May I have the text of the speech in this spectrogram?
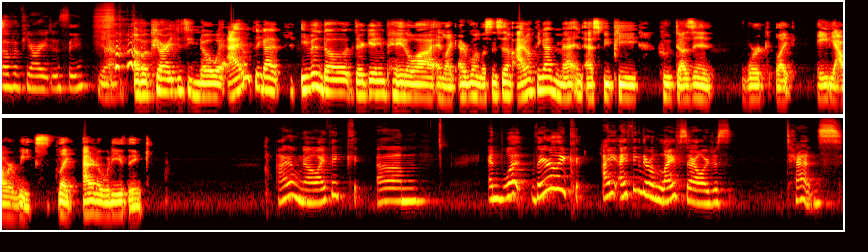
Of a PR agency. Yeah. of a PR agency, no way. I don't think I, even though they're getting paid a lot and like everyone listens to them, I don't think I've met an SVP who doesn't work like 80 hour weeks. Like, I don't know. What do you think? I don't know. I think, um, and what they're like, I, I think their lifestyle are just tense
